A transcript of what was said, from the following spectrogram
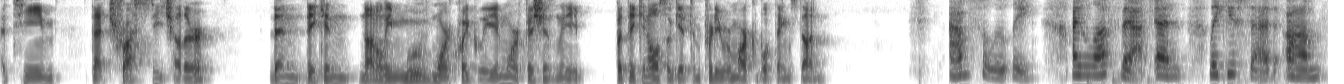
a team that trusts each other, then they can not only move more quickly and more efficiently, but they can also get some pretty remarkable things done. Absolutely. I love that. And like you said, um,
